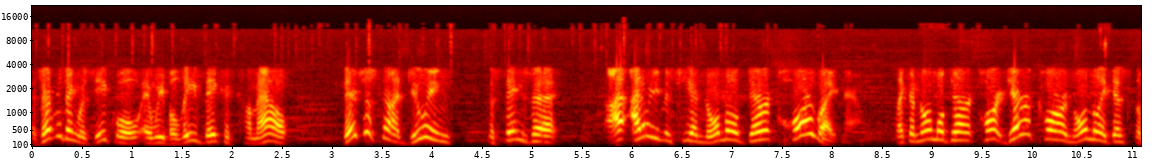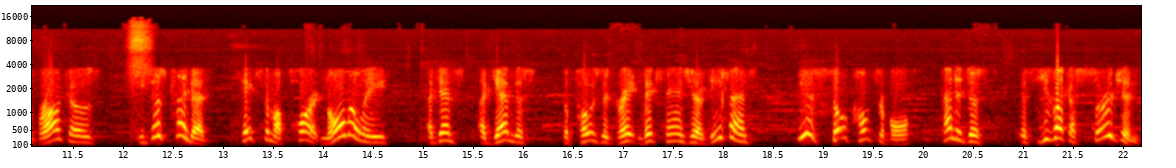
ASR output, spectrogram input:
if everything was equal and we believe they could come out, they're just not doing the things that I, I don't even see a normal Derek Carr right now. Like a normal Derek Carr. Derek Carr normally against the Broncos, he just kind of takes them apart. Normally against again this supposed great Vic Fangio defense, he is so comfortable, kind of just he's like a surgeon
